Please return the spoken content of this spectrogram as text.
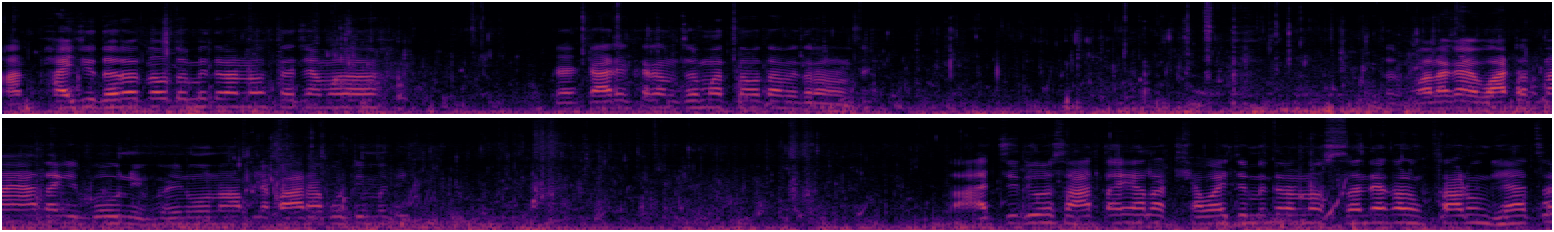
आणि फायजी धरत नव्हतं मित्रांनो त्याच्यामुळं काय कार्यक्रम जमत नव्हता मित्रांनो. ते तर मला काय वाटत नाही आता की बोवणी होईन म्हणून आपल्या बारापोटीमध्ये. आजचे दिवस आता याला ठेवायचं मित्रांनो संध्याकाळून काढून घ्यायचं.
